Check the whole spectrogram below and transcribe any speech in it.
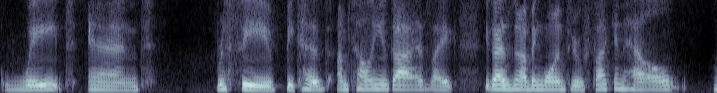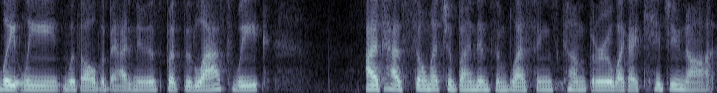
wait and receive because I'm telling you guys, like, you guys know I've been going through fucking hell lately with all the bad news, but the last week, I've had so much abundance and blessings come through. Like, I kid you not.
